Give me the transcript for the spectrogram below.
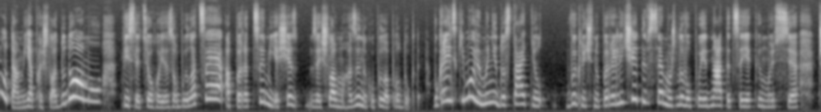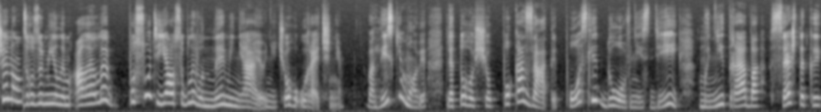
Ну там я прийшла додому, після цього я зробила це, а перед цим я ще зайшла в магазин і купила продукти. В українській мові мені достатньо. Виключно перелічити все, можливо, поєднати це якимось чином зрозумілим, але, але по суті я особливо не міняю нічого у реченні. В англійській мові для того, щоб показати послідовність дій, мені треба все ж таки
